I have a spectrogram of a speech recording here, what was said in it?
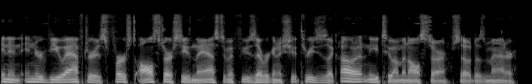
in an interview after his first All Star season. They asked him if he was ever going to shoot threes. He's like, oh, I don't need to. I'm an All Star, so it doesn't matter.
